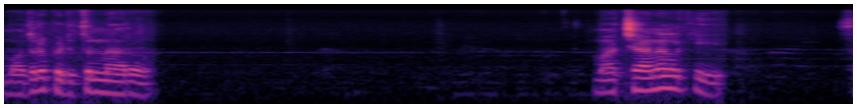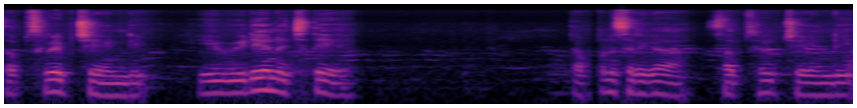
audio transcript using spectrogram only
మొదలు పెడుతున్నారో మా ఛానల్కి సబ్స్క్రైబ్ చేయండి. ఈ వీడియో నచ్చితే తప్పనిసరిగా సబ్స్క్రైబ్ చేయండి.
